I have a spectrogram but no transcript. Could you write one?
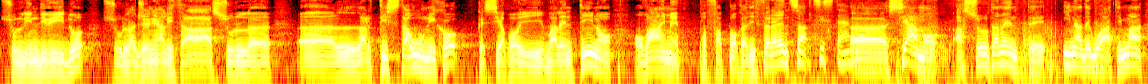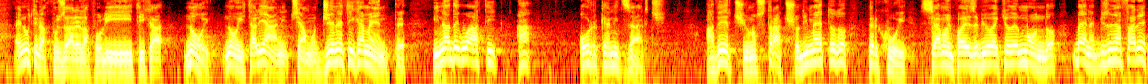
sull'individuo, sulla genialità, sull'artista eh, unico, che sia poi Valentino o Vaime fa poca differenza. Uh, siamo assolutamente inadeguati, ma è inutile accusare la politica. Noi, noi italiani, siamo geneticamente inadeguati a organizzarci, averci uno straccio di metodo per cui siamo il paese più vecchio del mondo? Bene, bisogna fare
